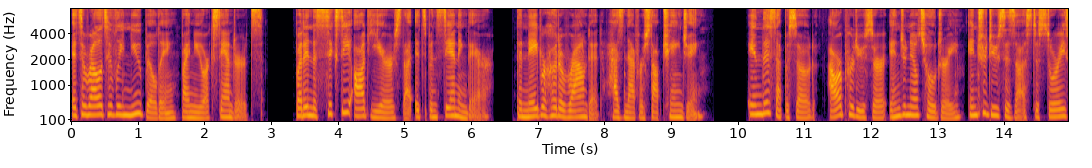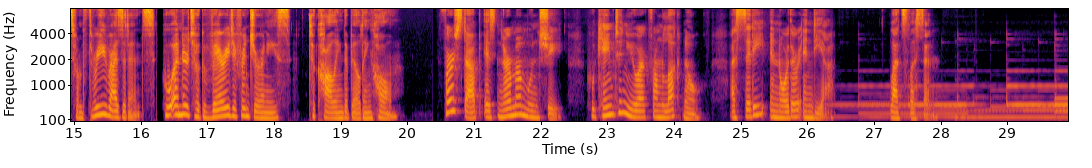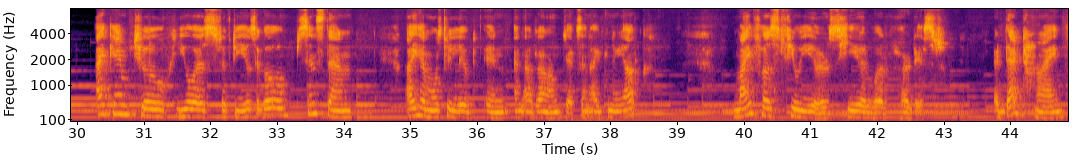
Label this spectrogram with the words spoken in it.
It's a relatively new building by New York standards. But in the 60 odd years that it's been standing there, the neighborhood around it has never stopped changing. In this episode, our producer, Indranil Choudhury, introduces us to stories from three residents who undertook very different journeys to calling the building home. First up is Nirma Munshi, who came to New York from Lucknow, a city in northern India. Let's listen. I came to US 50 years ago. Since then, I have mostly lived in and around Jackson Heights, New York. My first few years here were hardest. At that time,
